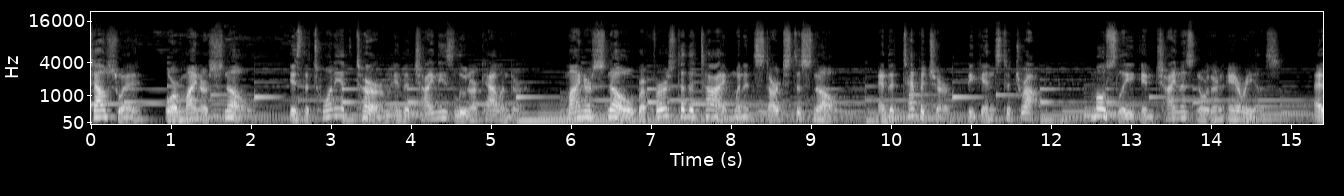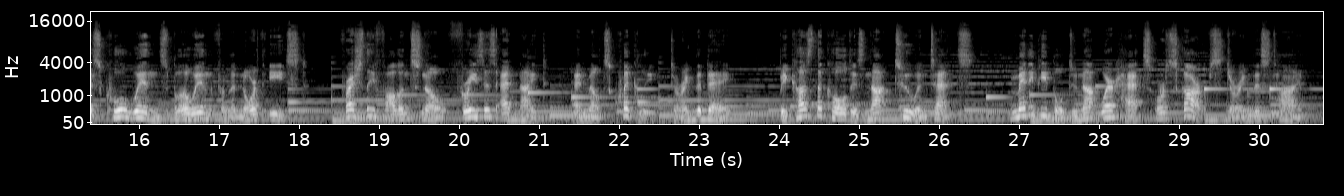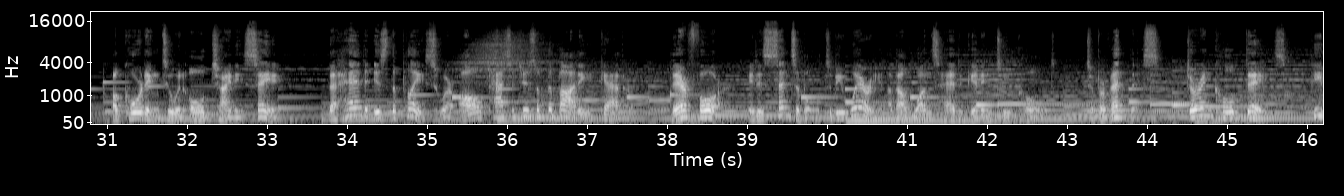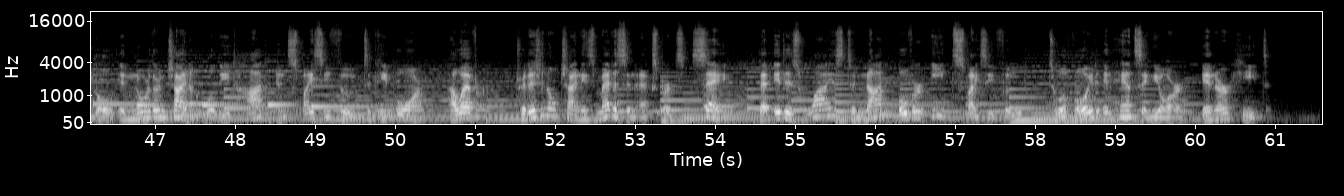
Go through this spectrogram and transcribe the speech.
Xiaoxue, or minor snow, is the 20th term in the Chinese lunar calendar. Minor snow refers to the time when it starts to snow and the temperature begins to drop, mostly in China's northern areas. As cool winds blow in from the northeast, freshly fallen snow freezes at night and melts quickly during the day. Because the cold is not too intense, many people do not wear hats or scarves during this time. According to an old Chinese saying, the head is the place where all passages of the body gather. Therefore, it is sensible to be wary about one's head getting too cold. To prevent this, during cold days, people in northern China will eat hot and spicy food to keep warm. However, traditional Chinese medicine experts say that it is wise to not overeat spicy food to avoid enhancing your inner heat.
